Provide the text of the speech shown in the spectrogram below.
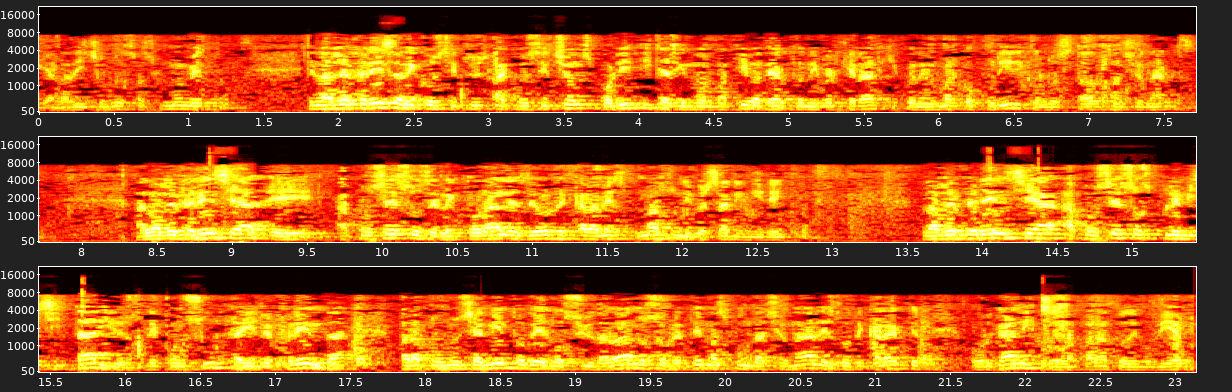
y ya lo ha dicho Luz hace un momento, en la referencia a constituciones políticas y normativas de alto nivel jerárquico en el marco jurídico de los Estados nacionales, a la referencia eh, a procesos electorales de orden cada vez más universal y directo, la referencia a procesos plebiscitarios de consulta y refrenda para pronunciamiento de los ciudadanos sobre temas fundacionales o de carácter orgánico del aparato de gobierno,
